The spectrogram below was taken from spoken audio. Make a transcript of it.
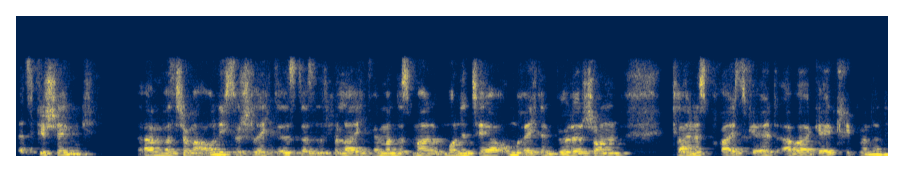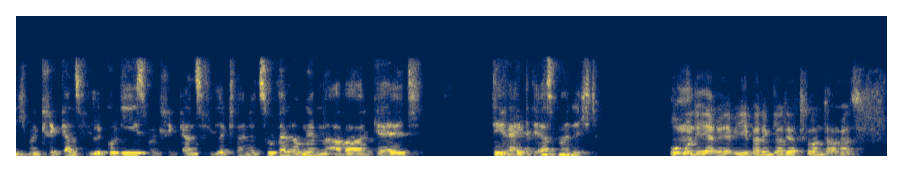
als Geschenk ähm, was schon mal auch nicht so schlecht ist. Das ist vielleicht, wenn man das mal monetär umrechnen würde, schon kleines Preisgeld, aber Geld kriegt man da nicht. Man kriegt ganz viele Goodies, man kriegt ganz viele kleine Zuwendungen, aber Geld direkt erstmal nicht. Ruhm und Ehre, wie bei den Gladiatoren damals.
